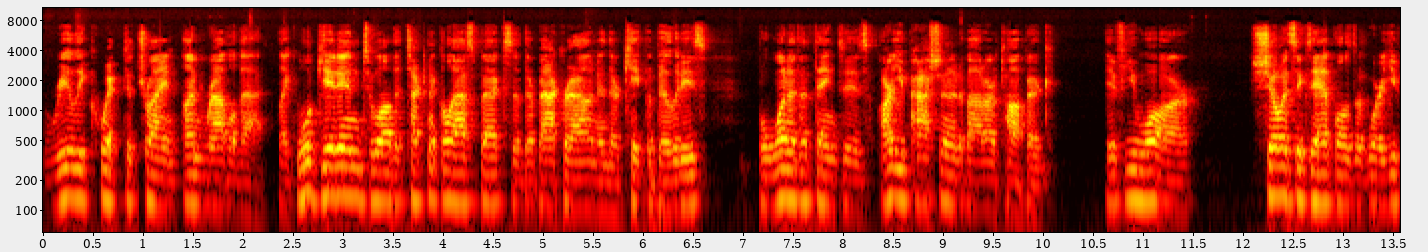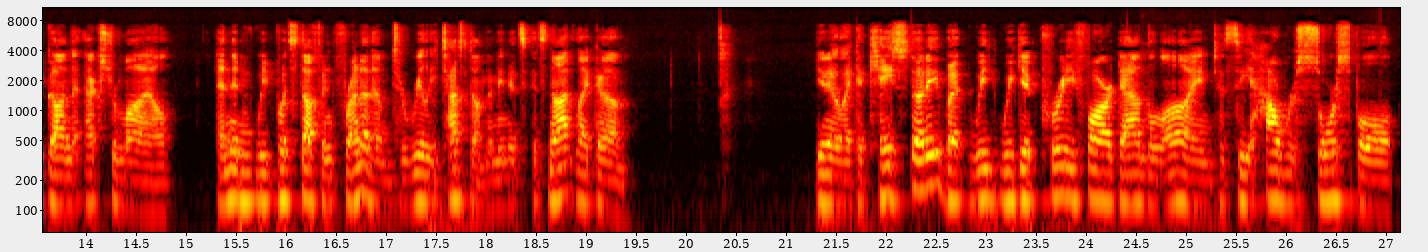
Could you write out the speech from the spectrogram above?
really quick to try and unravel that. Like we'll get into all the technical aspects of their background and their capabilities. But one of the things is, are you passionate about our topic? If you are, show us examples of where you've gone the extra mile. And then we put stuff in front of them to really test them. I mean, it's it's not like a you know like a case study, but we we get pretty far down the line to see how resourceful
